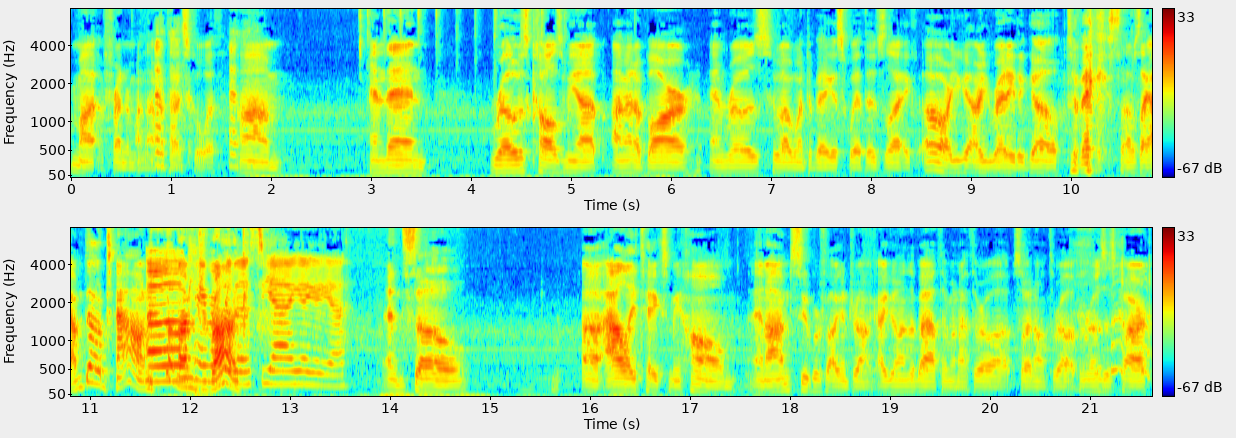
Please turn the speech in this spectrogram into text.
my friend of mine that I went to high school with. Okay. Um, and then Rose calls me up. I'm at a bar, and Rose, who I went to Vegas with, is like, "Oh, are you are you ready to go to Vegas?" I was like, "I'm downtown. Oh, I'm okay. drunk." This? Yeah, yeah, yeah, yeah. And so uh, Allie takes me home, and I'm super fucking drunk. I go in the bathroom and I throw up, so I don't throw up in Rose's car.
